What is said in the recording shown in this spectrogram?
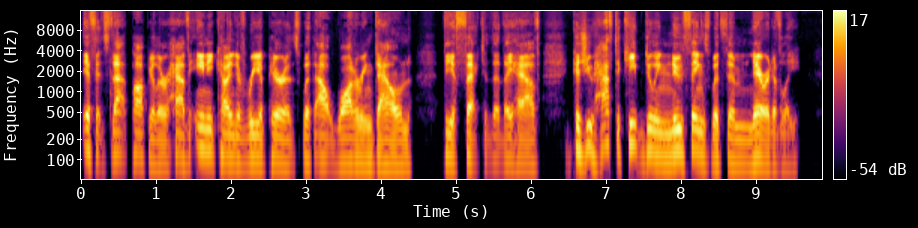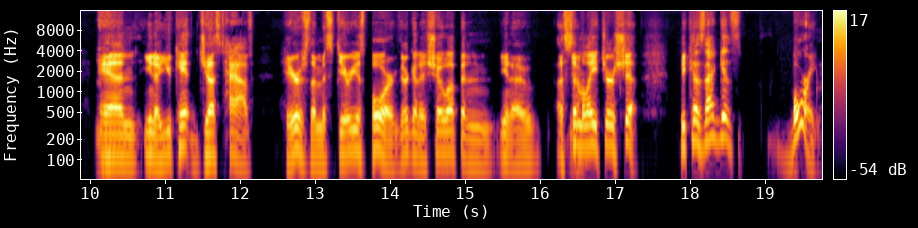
if it's that popular, have any kind of reappearance without watering down the effect that they have, because you have to keep doing new things with them narratively, Mhm. and you know you can't just have here's the mysterious Borg. They're going to show up and you know assimilate your ship, because that gets boring.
